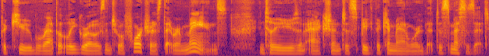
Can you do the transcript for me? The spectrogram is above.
The cube rapidly grows into a fortress that remains until you use an action to speak the command word that dismisses it,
